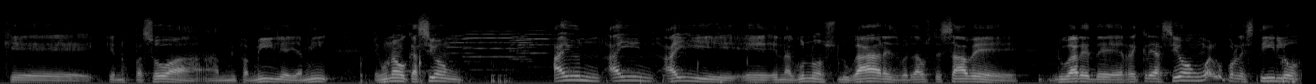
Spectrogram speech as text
que, que nos pasó a, a, mi familia y a mí. En una ocasión, hay, un, hay, hay eh, en algunos lugares, ¿verdad? Usted sabe, lugares de recreación o algo por el estilo,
